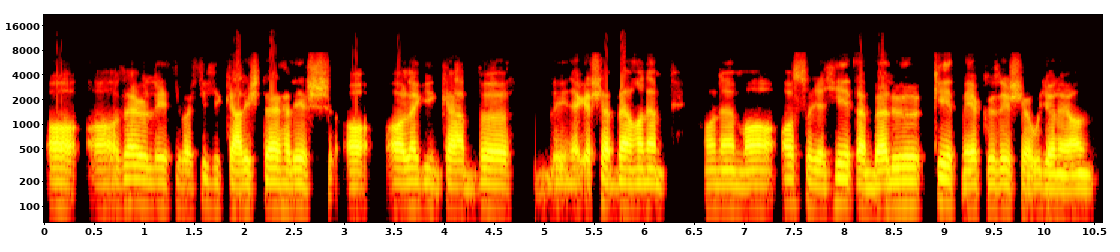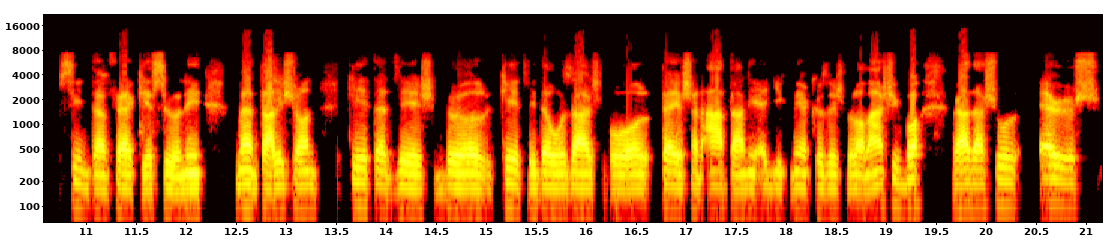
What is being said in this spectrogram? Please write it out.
a, az erőléti vagy fizikális terhelés a, a leginkább lényegesebben, hanem, hanem a, az, hogy egy héten belül két mérkőzésre ugyanolyan szinten felkészülni mentálisan, két edzésből, két videózásból teljesen átállni egyik mérkőzésből a másikba. Ráadásul erős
